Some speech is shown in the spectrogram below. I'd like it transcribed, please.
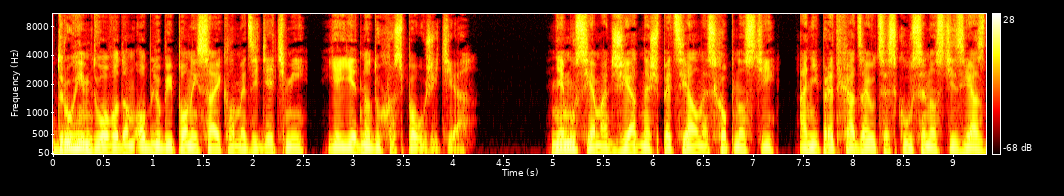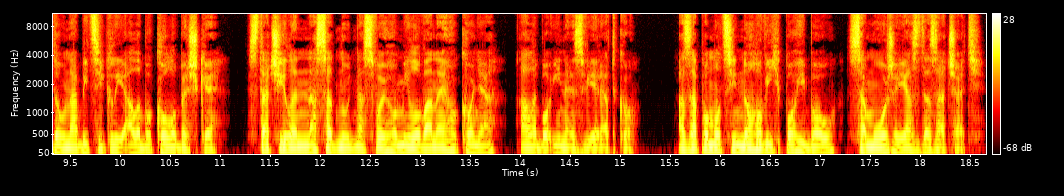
Druhým dôvodom obľuby Ponycycle medzi deťmi je jednoduchosť použitia. Nemusia mať žiadne špeciálne schopnosti ani predchádzajúce skúsenosti s jazdou na bicykli alebo kolobežke. Stačí len nasadnúť na svojho milovaného koňa alebo iné zvieratko. A za pomoci nohových pohybov sa môže jazda začať.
